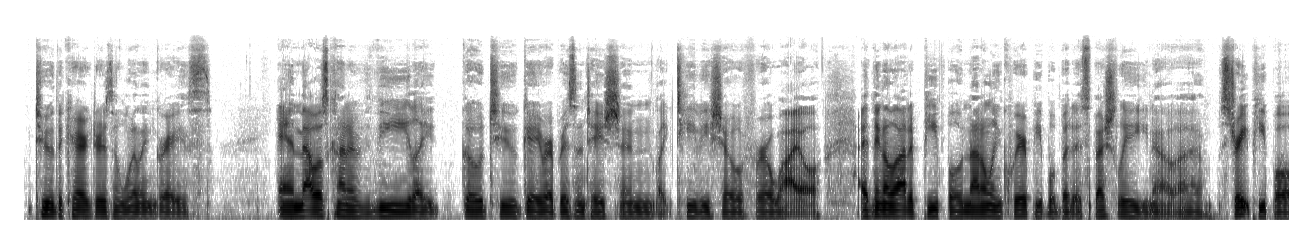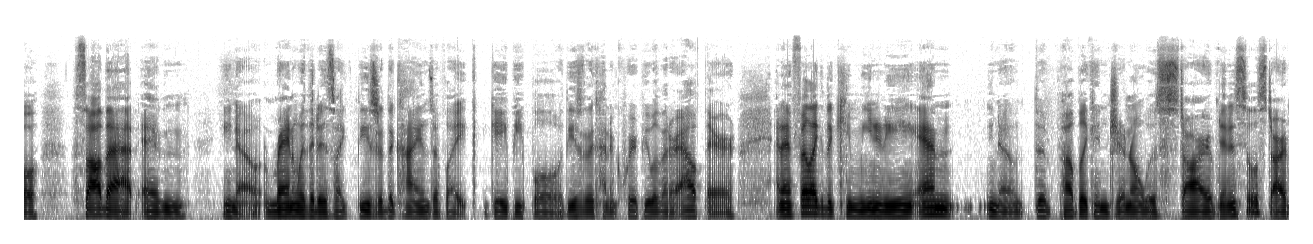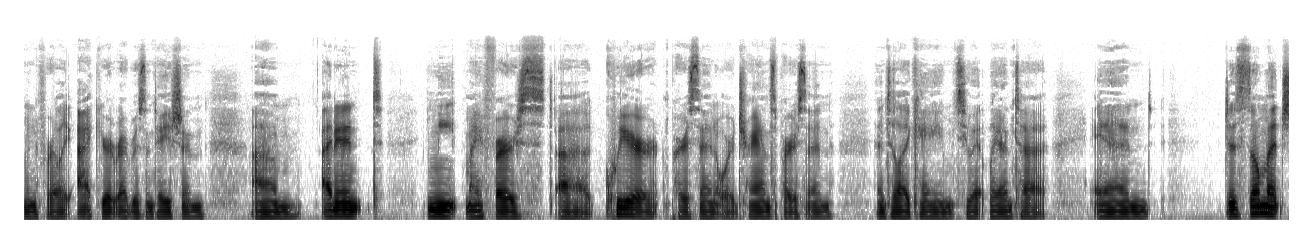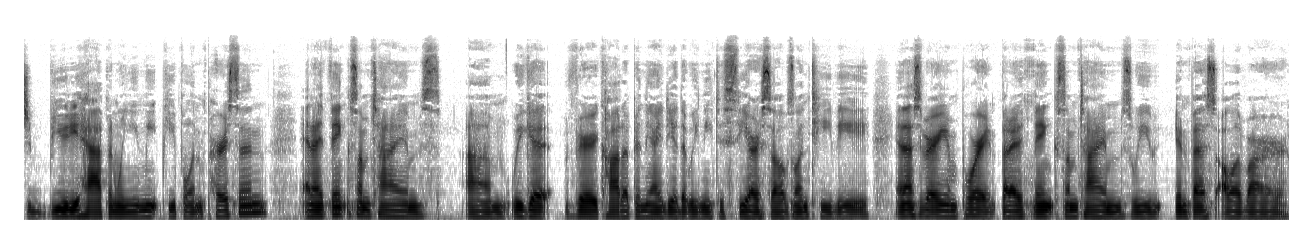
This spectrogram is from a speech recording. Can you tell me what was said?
two of the characters in Will and Grace. And that was kind of the like go to gay representation like TV show for a while. I think a lot of people, not only queer people, but especially, you know, uh, straight people saw that and you know, ran with it as like these are the kinds of like gay people, these are the kind of queer people that are out there. And I felt like the community and, you know, the public in general was starved and is still starving for like accurate representation. Um, I didn't meet my first uh, queer person or trans person until I came to Atlanta. And just so much beauty happen when you meet people in person. And I think sometimes um, we get very caught up in the idea that we need to see ourselves on TV, and that's very important. But I think sometimes we invest all of our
